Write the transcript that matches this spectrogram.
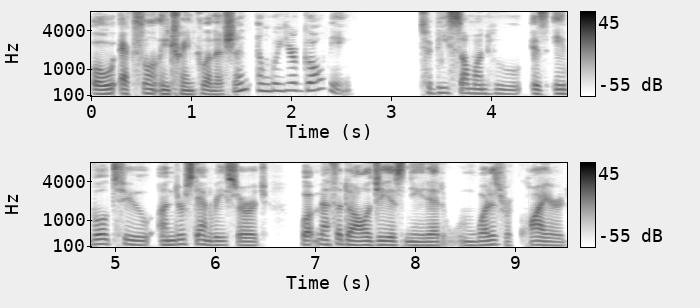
oh, excellently trained clinician, and where you're going to be someone who is able to understand research, what methodology is needed, what is required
